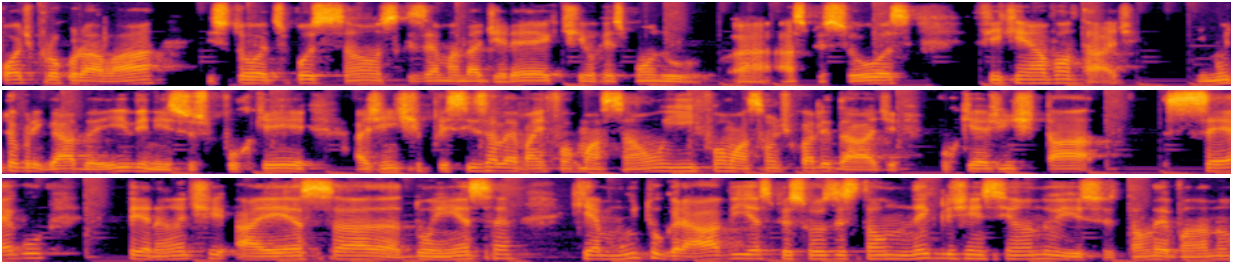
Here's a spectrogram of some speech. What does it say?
pode procurar lá, estou à disposição, se quiser mandar direct, eu respondo às pessoas, fiquem à vontade. E muito obrigado aí, Vinícius, porque a gente precisa levar informação e informação de qualidade, porque a gente está cego perante a essa doença que é muito grave e as pessoas estão negligenciando isso, estão levando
